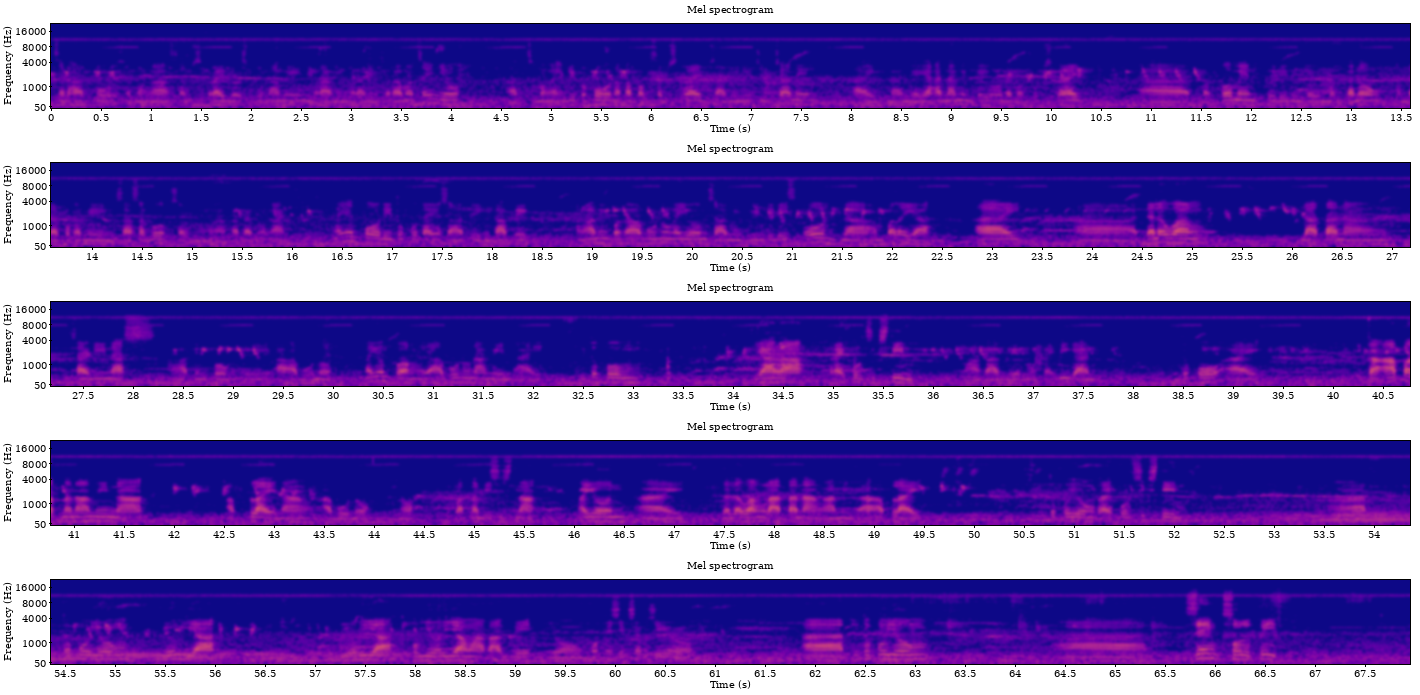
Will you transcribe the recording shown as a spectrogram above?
sa lahat po sa mga subscribers po namin. Maraming maraming salamat sa inyo. At sa mga hindi pa po nakapag-subscribe sa aming YouTube channel, ay nanyayahan namin kayo na mag-subscribe at mag-comment. Pwede din kayong magtanong. Handa po kaming sasagot sa mga katanungan. Ngayon po, dito po tayo sa ating topic. Ang aming pag-aabuno ngayon sa aming 20 days old na ampalaya ay ah, dalawang lata ng sardinas ang ating pong iaabuno. Ngayon po ang iaabuno namin ay ito pong Yara Rifle 16 mga gagawin mga kaibigan. Ito po ay ikaapat na namin na apply ng abono. No? Apat na bisis na. Ngayon ay dalawang lata na ang aming i-apply. Ito po yung Rifle 16 at ito po yung urea urea pong urea mga kaagri yung 4600 at ito po yung ah, zinc sulfate.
